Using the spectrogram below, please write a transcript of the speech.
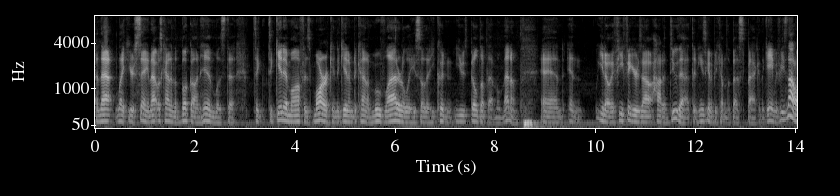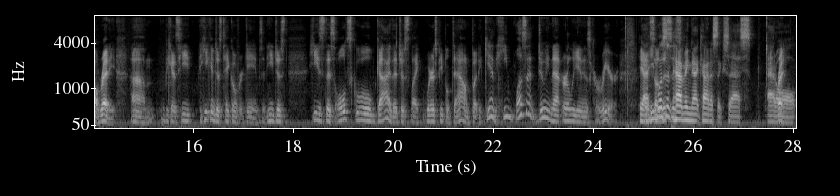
And that, like you're saying, that was kind of the book on him was to, to to get him off his mark and to get him to kind of move laterally so that he couldn't use build up that momentum. And and you know if he figures out how to do that, then he's going to become the best back in the game. If he's not already, um, because he he can just take over games and he just he's this old school guy that just like wears people down. But again, he wasn't doing that early in his career. Yeah, And he so wasn't is- having that kind of success at Right. all.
